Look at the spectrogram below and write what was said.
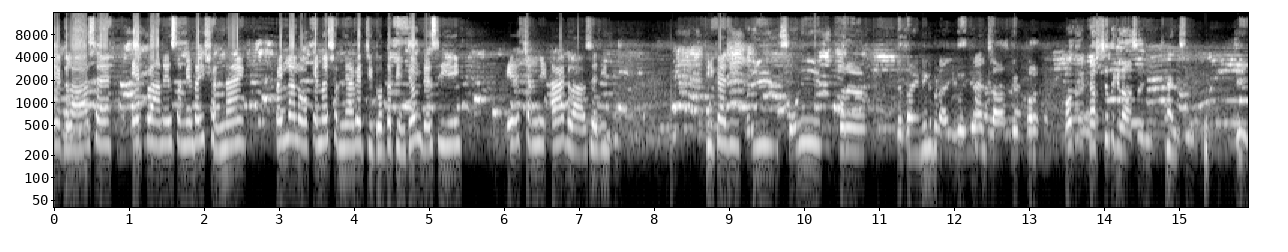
ਇਹ ਗਲਾਸ ਹੈ, ਇਹ ਪੁਰਾਣੇ ਸਮੇਂ ਦਾ ਹੀ ਛੰਨਾ ਹੈ। ਪਹਿਲਾਂ ਲੋਕ ਇਹਨਾਂ ਛੰਨਿਆਂ ਵਿੱਚ ਹੀ ਦੁੱਧ ਪੀਂਦੇ ਹੁੰਦੇ ਸੀ। ਇਹ ਛੰਨੇ, ਆਹ ਗਲਾਸ ਹੈ ਜੀ। ਠੀਕ ਹੈ ਜੀ? ਬੜੀ ਸੋਹਣੀ ਉੱਪਰ ਡਿਜ਼ਾਈਨਿੰਗ ਬਣਾਈ ਹੋਈ ਹੈ ਗਲਾਸ ਦੇ ਉੱਪਰ। ਬਹੁਤ ਆਕਰਸ਼ਿਤ ਗਲਾਸ ਹੈ ਜੀ। ਹਾਂਜੀ। ਜੀ।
